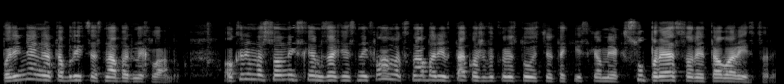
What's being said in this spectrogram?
Порівняння таблиця снаберних ланок. Окрім основних схем захисних ланок, снаберів також використовуються такі схеми, як супресори та варистори.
